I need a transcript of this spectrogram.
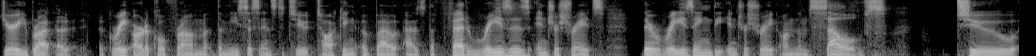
Jerry, you brought a, a great article from the Mises Institute talking about as the Fed raises interest rates, they're raising the interest rate on themselves to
